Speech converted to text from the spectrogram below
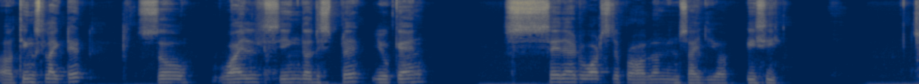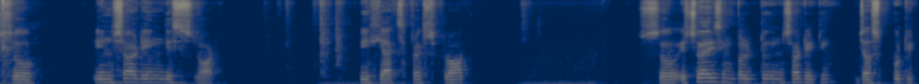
uh, things like that. So while seeing the display you can say that what's the problem inside your pc so insert in this slot. PCI Express slot. So it's very simple to insert it in. Just put it.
